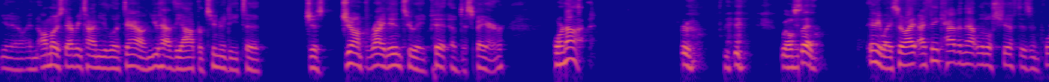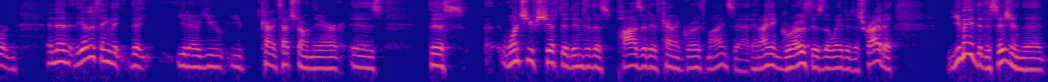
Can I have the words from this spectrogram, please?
you know, and almost every time you look down, you have the opportunity to just jump right into a pit of despair or not. True. well said. Anyway, so I, I think having that little shift is important. And then the other thing that that you know you you kind of touched on there is this uh, once you've shifted into this positive kind of growth mindset and i think growth is the way to describe it you made the decision that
